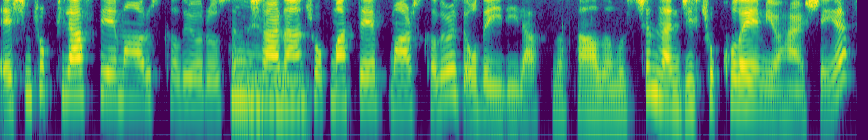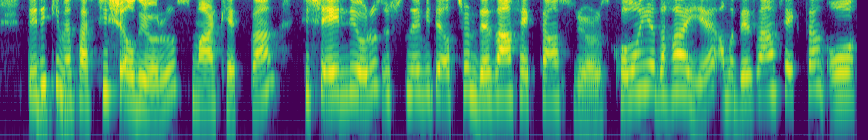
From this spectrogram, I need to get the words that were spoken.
E, şimdi çok plastiğe maruz kalıyoruz. Hani dışarıdan çok maddeye maruz kalıyoruz. Ya, o da iyi değil aslında sağlığımız için. Yani cilt çok kolay emiyor her şeyi. Dedi ki mesela fiş alıyoruz marketten. Fişi elliyoruz. Üstüne bir de atıyorum dezenfektan sürüyoruz. Kolonya daha iyi ama dezenfektan o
